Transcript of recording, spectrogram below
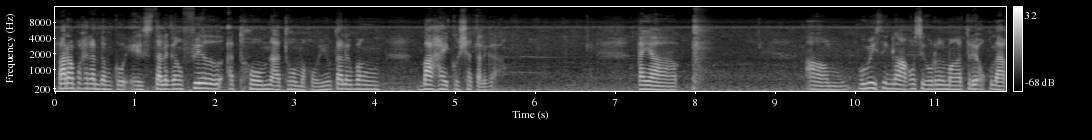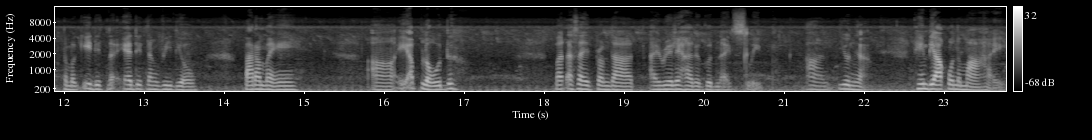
parang pakiramdam ko is talagang feel at home na at home ako. Yung talagang bahay ko siya talaga. Kaya um, gumising lang ako siguro ng mga 3 o'clock na mag-edit na edit ng video para may uh, i-upload. But aside from that I really had a good night's sleep. And yun nga hindi ako namahay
